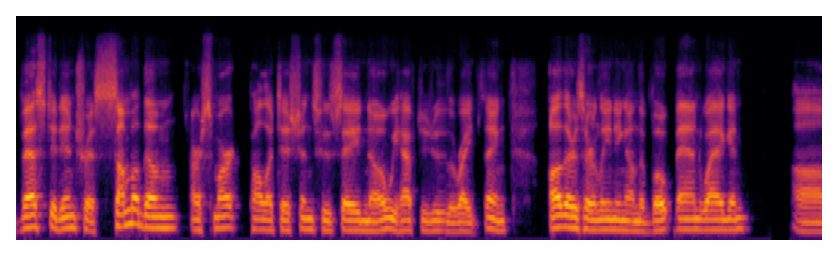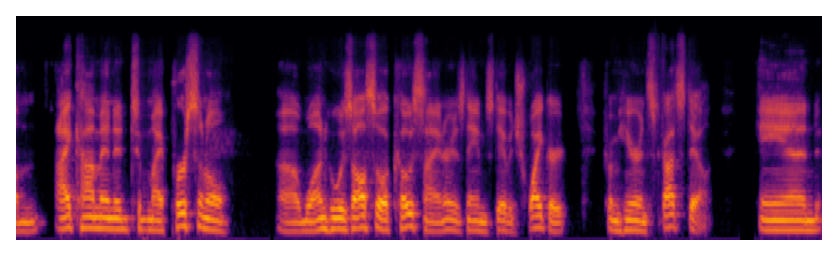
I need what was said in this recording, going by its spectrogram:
vested interests. Some of them are smart politicians who say, no, we have to do the right thing. Others are leaning on the vote bandwagon. Um, I commented to my personal uh, one, who was also a co-signer. His name's David Schweikert from here in Scottsdale. And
